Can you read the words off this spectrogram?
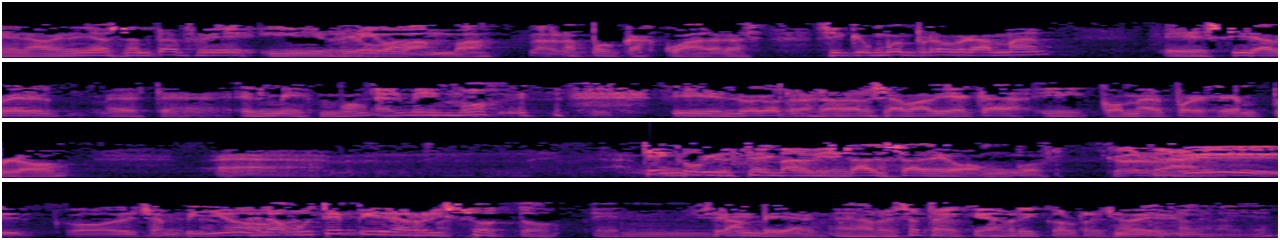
en Avenida Santa Fe y Riobamba, claro. a pocas cuadras. Así que un buen programa es ir a ver el, este, el mismo El mismo. y luego trasladarse a Babieca y comer, por ejemplo, eh, ¿Qué un come usted en con Babieca? salsa de hongos. Qué Claro. rico, el champiñón. Pero usted pide risotto. En... Sí. También. Eh, risotto que es rico el risotto Sí. también ahí, ¿eh?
